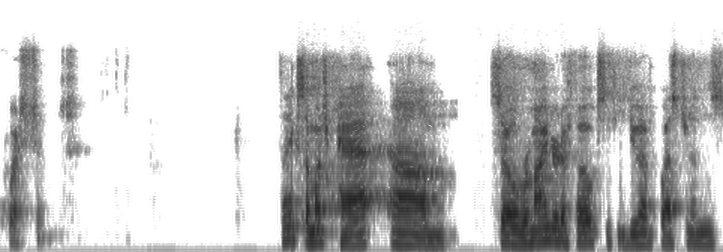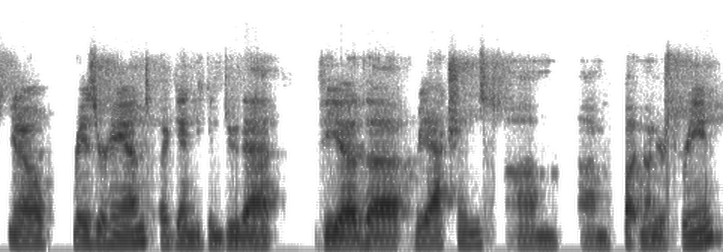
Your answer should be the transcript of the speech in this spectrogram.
questions. Thanks so much, Pat. Um, so reminder to folks, if you do have questions, you know, raise your hand. Again, you can do that via the reactions um, um, button on your screen.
